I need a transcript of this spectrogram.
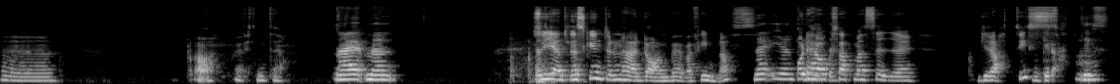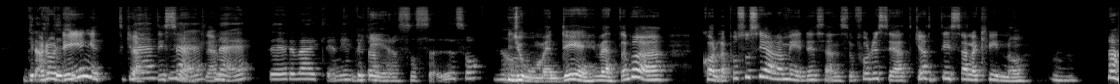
Eh, ja, jag vet inte. Nej, men Så egentligen ska ju inte den här dagen behöva finnas. nej, egentligen och det här inte. också att man säger grattis. Grattis. Grattis. då, det är ju inget grattis nej, egentligen. Nej, nej, det är det verkligen inte. Vilka är det som säger så? Ja. Jo, men det, vänta bara. Kolla på sociala medier sen så får du se att grattis alla kvinnor. Mm. Jaha.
